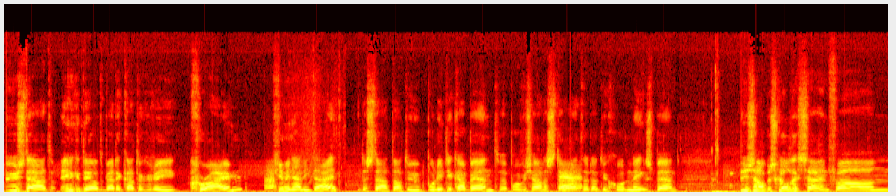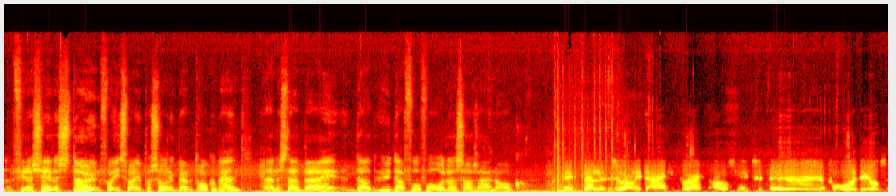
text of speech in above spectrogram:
U staat ingedeeld bij de categorie crime, criminaliteit. Er staat dat u politica bent, provinciale staten, ja. dat u GroenLinks bent. U zou beschuldigd zijn van financiële steun voor iets waar je persoonlijk bij betrokken bent. En er staat bij dat u daarvoor veroordeeld zou zijn ook. Ik ben zowel niet aangeklaagd als niet uh, veroordeeld.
